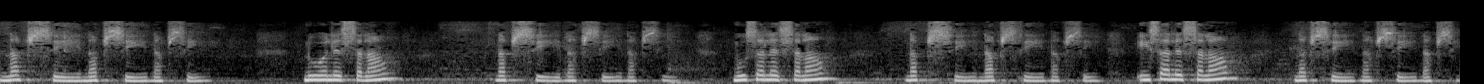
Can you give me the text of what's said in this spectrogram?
نفسی نفسی نفسی۔ نو علیہ السلام، نفسی نفسی نفسی۔ موس علیہ السلام، نفسی نفسی نفسی۔ عیسیٰ علیہ السلام، نفسی نفسی نفسی۔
